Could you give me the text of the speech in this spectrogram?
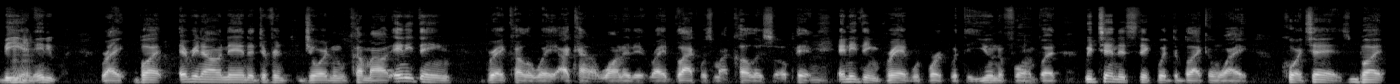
be in mm-hmm. anyway, right? But every now and then, a different Jordan would come out. Anything bread colorway, I kind of wanted it, right? Black was my color, so pair, mm. anything bread would work with the uniform. But we tend to stick with the black and white Cortez. But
